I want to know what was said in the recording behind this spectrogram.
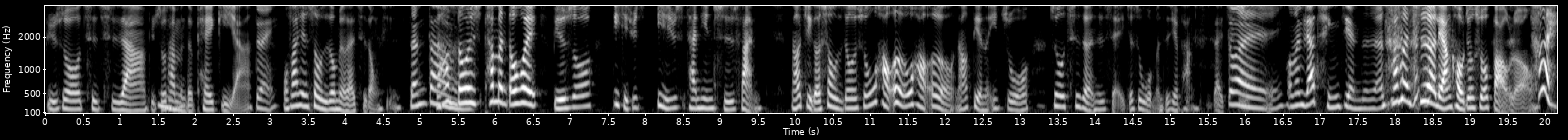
比如说吃吃啊，比如说他们的 Peggy 啊，对，我发现瘦子都没有在吃东西，真的，然后他们都会，他们都会，比如说一起去一起去餐厅吃饭，然后几个瘦子就会说：“我好饿，我好饿哦。”然后点了一桌，最后吃的人是谁？就是我们这些胖子在吃。对我们比较勤俭的人，他们吃了两口就说饱了、哦。对，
